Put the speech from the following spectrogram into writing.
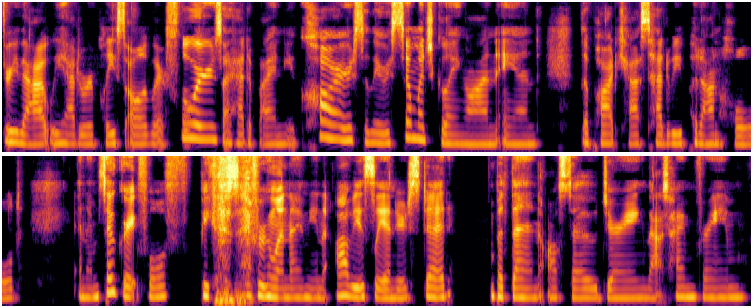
through that. We had to replace all of our floors. I had to buy a new car, so there was so much going on and the podcast had to be put on hold. And I'm so grateful f- because everyone, I mean, obviously understood. But then also during that time frame,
